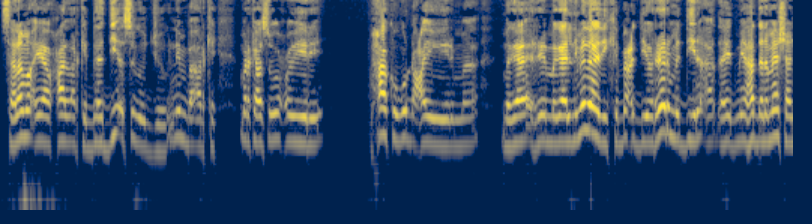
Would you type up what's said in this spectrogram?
salama ayaa waxaa la arkay baadiye isagoo jooga nin baa arkay. Markaasuu wuxuu yidhi maxaa kugu dhacay? Uu yidhi magaalnimadaadii kabacdi oo reer madiine aad ahayd miya haddana meeshaan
